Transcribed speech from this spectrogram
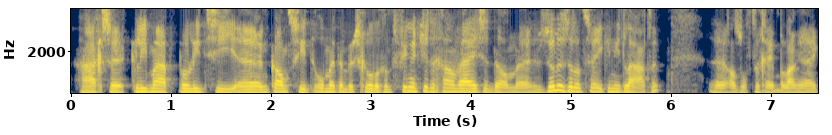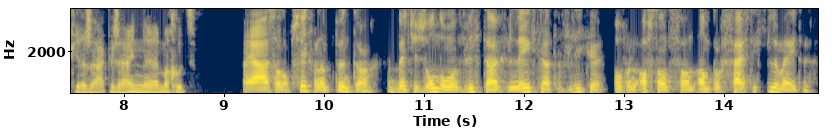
Haagse klimaatpolitie uh, een kans ziet om met een beschuldigend vingertje te gaan wijzen, dan uh, zullen ze dat zeker niet laten. alsof er geen belangrijkere zaken zijn, maar goed. Nou ja, ze hadden op zich wel een punt, toch? Een beetje zonde om een vliegtuig leeg te laten vliegen over een afstand van amper 50 kilometer.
